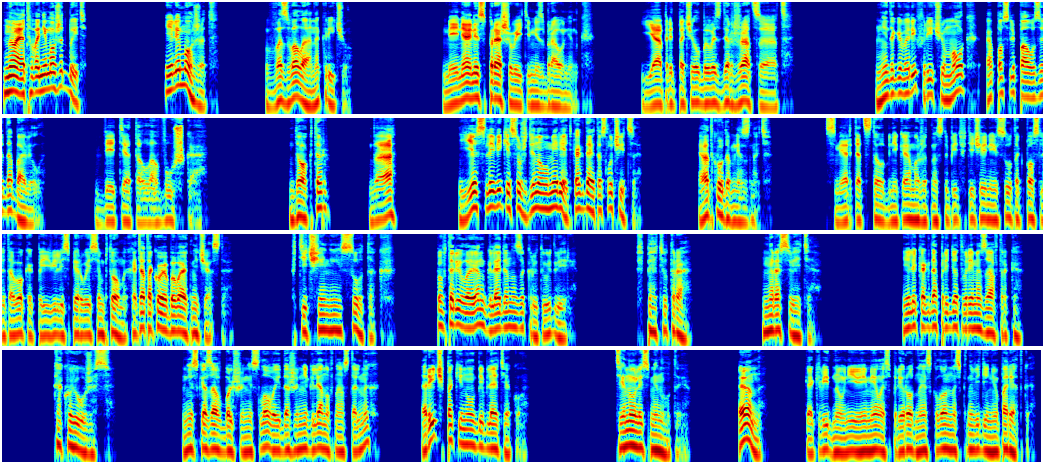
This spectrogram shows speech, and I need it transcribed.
«Но этого не может быть!» «Или может?» — возвала она кричу. «Меня не спрашивайте, мисс Браунинг. Я предпочел бы воздержаться от...» Не договорив, Рич умолк, а после паузы добавил. «Ведь это ловушка». «Доктор?» «Да?» «Если Вике суждено умереть, когда это случится?» «Откуда мне знать?» Смерть от столбняка может наступить в течение суток после того, как появились первые симптомы, хотя такое бывает нечасто. «В течение суток», — повторила Энн, глядя на закрытую дверь. «В пять утра. На рассвете. Или когда придет время завтрака. Какой ужас!» Не сказав больше ни слова и даже не глянув на остальных, Рич покинул библиотеку. Тянулись минуты. Энн, как видно, у нее имелась природная склонность к наведению порядка,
